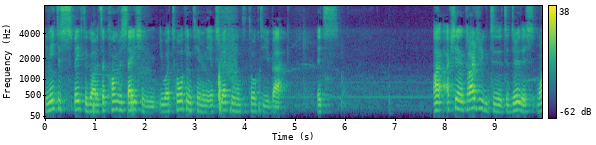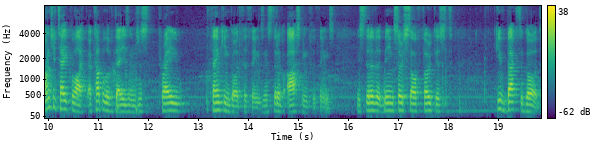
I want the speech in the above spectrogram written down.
you need to speak to God. It's a conversation. You are talking to Him, and you're expecting Him to talk to you back. It's I actually encourage you to, to do this. Why don't you take like a couple of days and just pray thanking God for things instead of asking for things. Instead of it being so self focused, give back to God.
